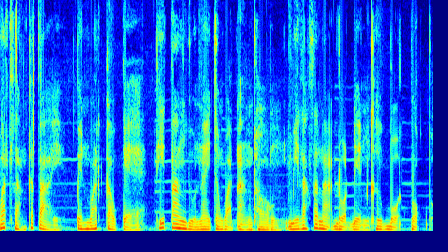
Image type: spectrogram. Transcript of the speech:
วัดสังกะต่ายเป็นวัดเก่าแก่ที่ตั้งอยู่ในจังหวัดอ่างทอง มีลักษณะโดดเด่นคือโบสถ์ปกโพ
